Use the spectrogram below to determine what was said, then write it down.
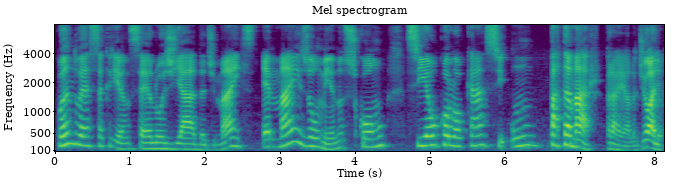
quando essa criança é elogiada demais, é mais ou menos como se eu colocasse um patamar para ela, de olha,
